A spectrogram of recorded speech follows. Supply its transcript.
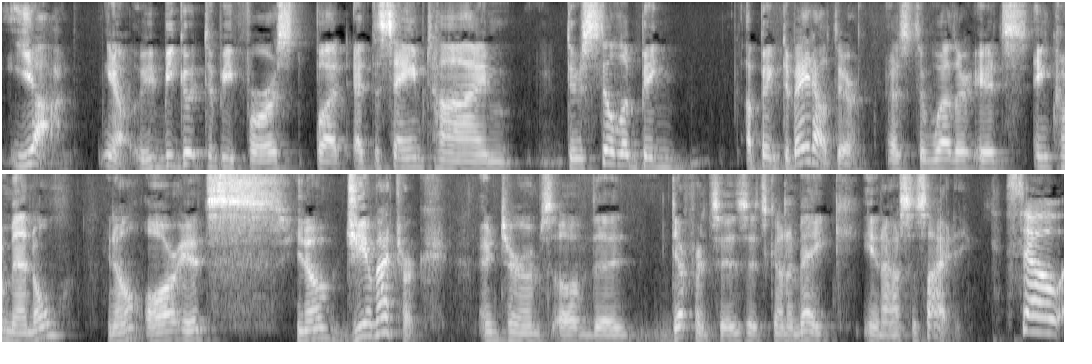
yeah, you know, it'd be good to be first, but at the same time, there's still a big a big debate out there as to whether it's incremental, you know, or it's you know geometric in terms of the differences it's going to make in our society. So,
